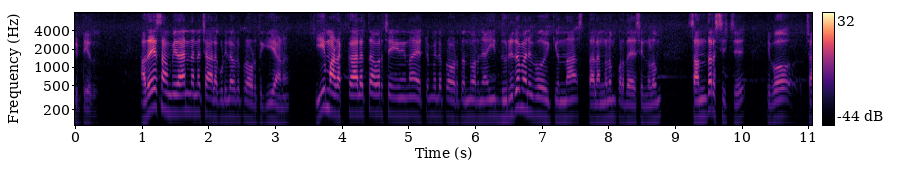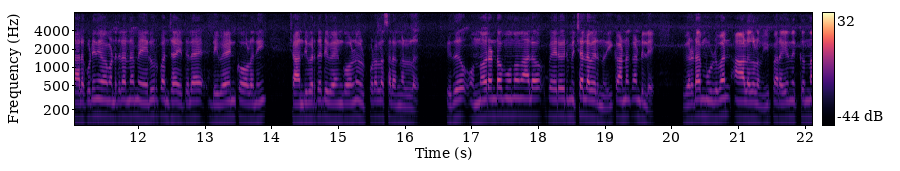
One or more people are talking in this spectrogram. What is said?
കിട്ടിയത്. അതേ സംവിധാനം തന്നെ ചാലക്കുടിയിൽ അവർ പ്രവർത്തിക്കുകയാണ്. ഈ മഴക്കാലത്ത് അവർ ചെയ്യുന്ന ഏറ്റവും വലിയ പ്രവർത്തനം എന്ന് പറഞ്ഞാൽ ഈ ദുരിതം അനുഭവിക്കുന്ന സ്ഥലങ്ങളും പ്രദേശങ്ങളും സന്ദർശിച്ച് ഇപ്പോൾ ചാലക്കുടി നിയമമണ്ഡലത്തിൽ തന്നെ മേലൂർ പഞ്ചായത്തിലെ ഡിവൈൻ കോളനി ശാന്തിപുരത്തെ ഡിവൈൻ കോളനി ഉൾപ്പെടെയുള്ള സ്ഥലങ്ങളിൽ ഇത് ഒന്നോ രണ്ടോ മൂന്നോ നാലോ പേര് ഒരുമിച്ചല്ല വരുന്നത്. ഈ കാണുന്ന കണ്ടില്ലേ? ഇവരുടെ മുഴുവൻ ആളുകളും ഈ പറയി നിൽക്കുന്ന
